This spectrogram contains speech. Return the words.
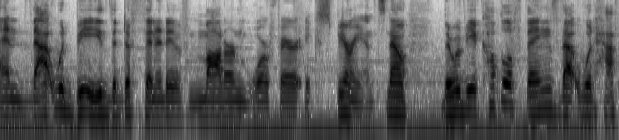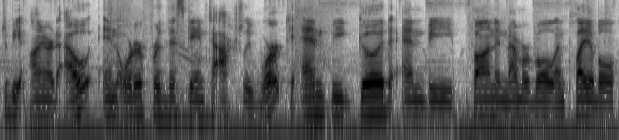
and that would be the definitive modern warfare experience. Now there would be a couple of things that would have to be ironed out in order for this game to actually work and be good and be fun and memorable and playable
